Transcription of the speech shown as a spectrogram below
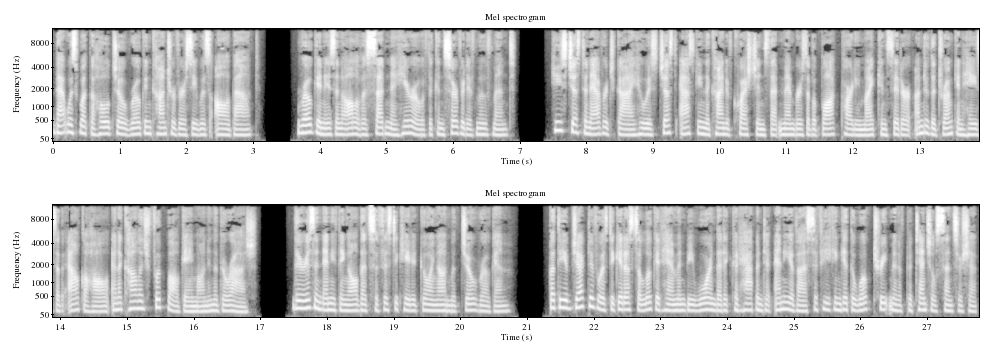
That was what the whole Joe Rogan controversy was all about. Rogan isn't all of a sudden a hero of the conservative movement. He's just an average guy who is just asking the kind of questions that members of a block party might consider under the drunken haze of alcohol and a college football game on in the garage. There isn't anything all that sophisticated going on with Joe Rogan. But the objective was to get us to look at him and be warned that it could happen to any of us if he can get the woke treatment of potential censorship.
